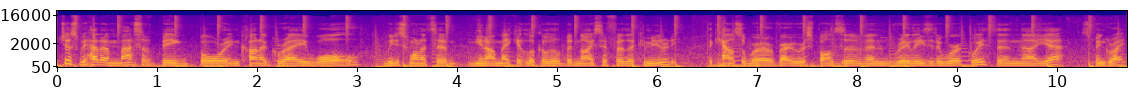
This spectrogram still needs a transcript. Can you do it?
just we had a massive, big, boring kind of grey wall. We just wanted to, you know, make it look a little bit nicer for the community. The council were very responsive and real easy to work with, and uh, yeah, it's been great.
